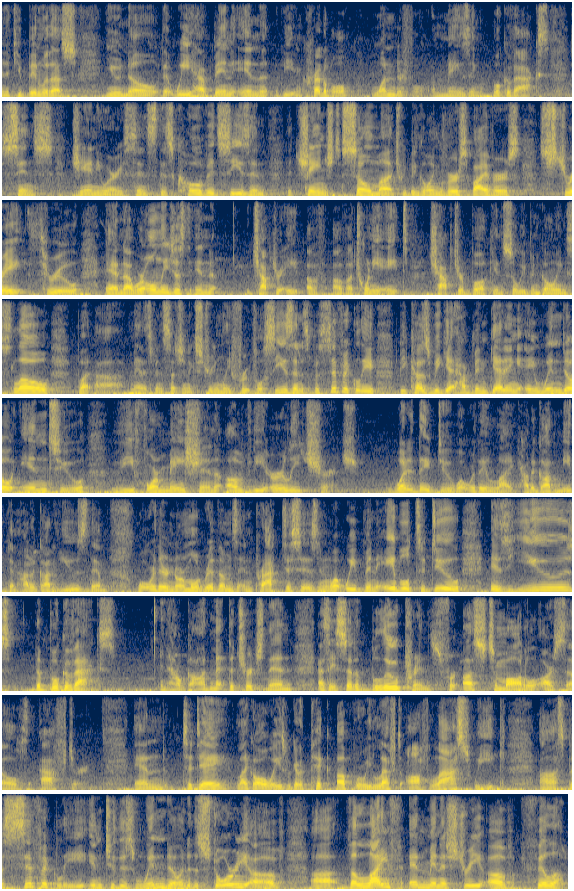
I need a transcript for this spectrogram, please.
And if you've been with us, you know that we have been in the incredible, wonderful, amazing book of Acts since January, since this COVID season that changed so much. We've been going verse by verse straight through, and uh, we're only just in chapter 8 of, of a 28 chapter book. And so we've been going slow, but uh, man, it's been such an extremely fruitful season, specifically because we get, have been getting a window into the formation of the early church. What did they do? What were they like? How did God meet them? How did God use them? What were their normal rhythms and practices? And what we've been able to do is use the book of Acts and how God met the church then as a set of blueprints for us to model ourselves after. And today, like always, we're going to pick up where we left off last week, uh, specifically into this window, into the story of uh, the life and ministry of Philip.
